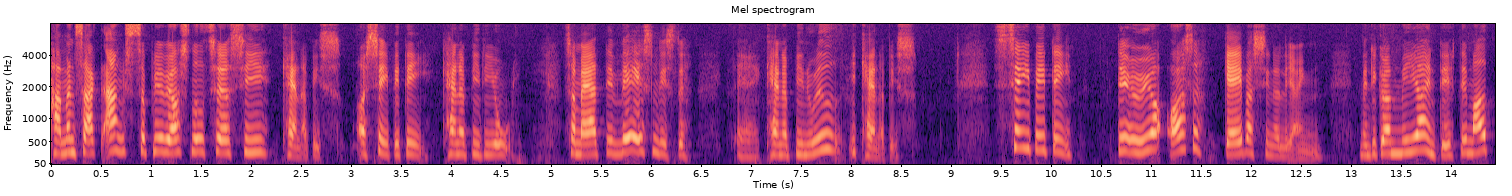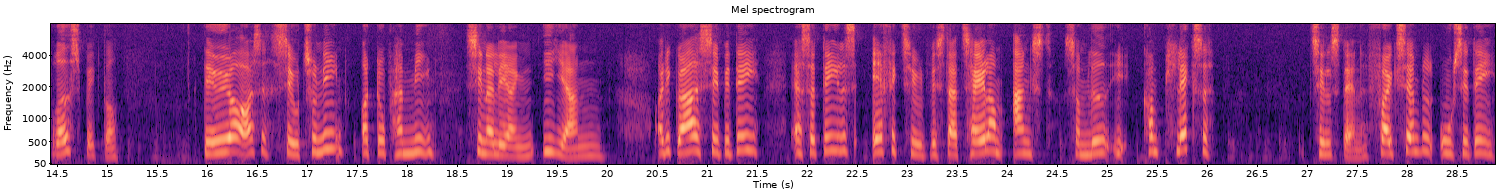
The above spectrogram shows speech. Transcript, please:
Har man sagt angst, så bliver vi også nødt til at sige cannabis og CBD, cannabidiol, som er det væsentligste øh, cannabinoid i cannabis. CBD, det øger også GABA-signaleringen, men det gør mere end det. Det er meget bredspektret. Det øger også serotonin og dopamin-signaleringen i hjernen. Og det gør, at CBD er særdeles effektivt, hvis der er tale om angst som led i komplekse tilstande. For eksempel OCD,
